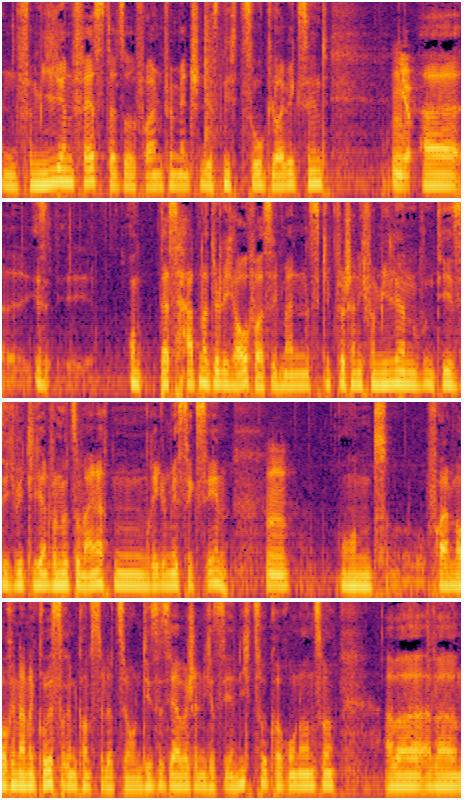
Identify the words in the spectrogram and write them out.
ein Familienfest, also vor allem für Menschen, die jetzt nicht so gläubig sind. Ja. Äh, ist, und das hat natürlich auch was. Ich meine, es gibt wahrscheinlich Familien, die sich wirklich einfach nur zu Weihnachten regelmäßig sehen. Mhm. Und vor allem auch in einer größeren Konstellation. Dieses Jahr wahrscheinlich jetzt eher nicht so, Corona und so. Aber, aber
